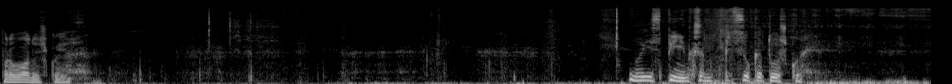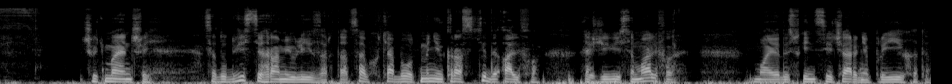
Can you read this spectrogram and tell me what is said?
проводочкою. Ну і спінінг ще під цю катушку. Чуть менший. Це до 200 грамів лізер. Та це хоча б от мені якраз їде альфа, SG8 альфа. Має десь в кінці червня приїхати.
